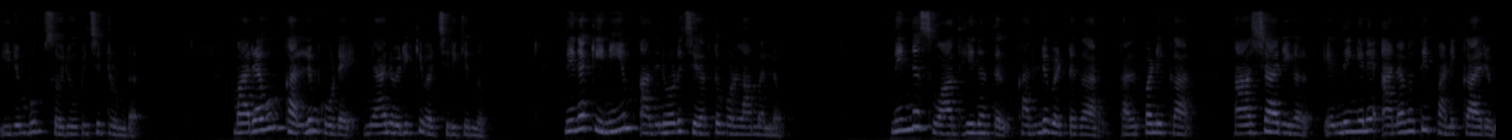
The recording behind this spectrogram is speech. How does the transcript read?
ഇരുമ്പും സ്വരൂപിച്ചിട്ടുണ്ട്. മരവും കല്ലും കൂടെ ഞാൻ ഒരുക്കി വച്ചിരിക്കുന്നു. നിനക്കിനിയും അതിനോട് ചേർത്തു കൊള്ളാമല്ലോ. നിന്റെ സ്വാധീനത്തിൽ കല്ലുവെട്ടുകാർ കൽപ്പണിക്കാർ ആശാരികൾ എന്നിങ്ങനെ അനവധി പണിക്കാരും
